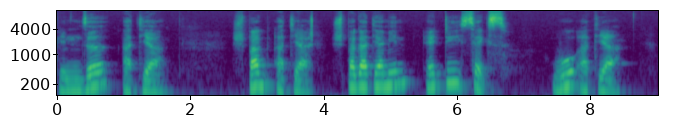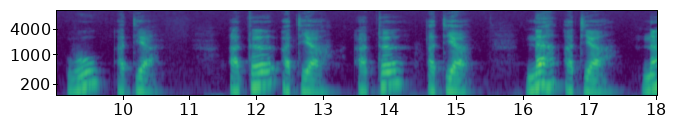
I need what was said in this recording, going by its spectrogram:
پنځه اتیا شپږ اتیا شپږ اتیا مین 86 وو اتیا وو اتیا اته اتیا اته اتیا نه اتیا نه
